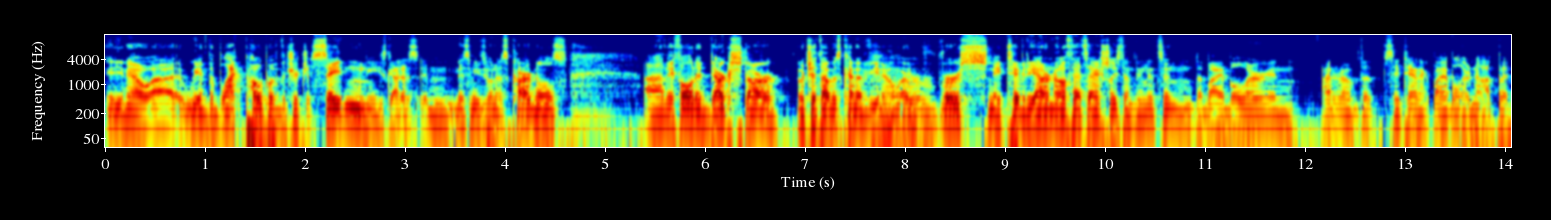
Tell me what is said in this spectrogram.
you know, uh, we have the Black Pope of the Church of Satan. He's got his, Miss Mead's one of his cardinals. Uh, they followed a dark star, which I thought was kind of, you know, a reverse nativity. I don't know if that's actually something that's in the Bible or in, I don't know, the Satanic Bible or not, but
